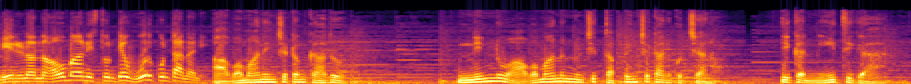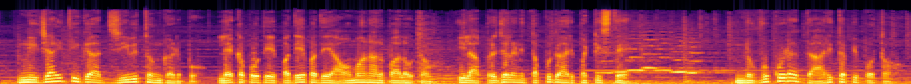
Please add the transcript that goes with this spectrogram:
మీరు నన్ను అవమానిస్తుంటే ఊరుకుంటానని. అవమానించటం కాదు. నిన్ను అవమానం నుంచి తప్పించటానికొచ్చాను. ఇక నీతిగా నిజాయితీగా జీవితం గడుపు. లేకపోతే పదే పదే అవమానాల పాలవుతావు. ఇలా ప్రజలని తప్పుదారి పట్టిస్తే నువ్వు కూడా దారి తప్పిపోతావు.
